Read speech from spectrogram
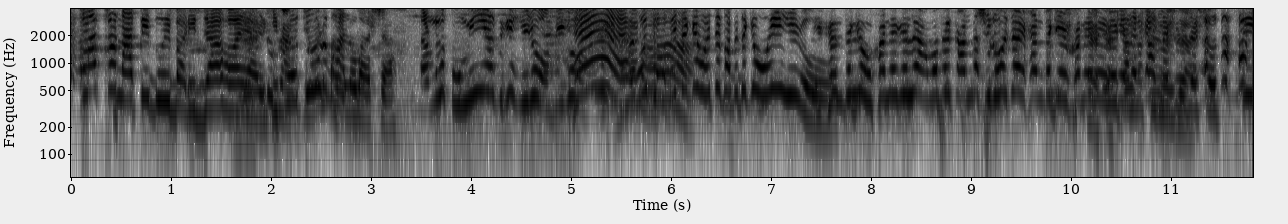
একমাত্র নাতি দুই বাড়ির যা হয় আর কি। প্রচুর ভালোবাসা। তার মানে তুমিই আজকে হিরো হ্যাঁ ও যবে থেকে হয়েছে তবে থেকে ওই হিরো এখান থেকে ওখানে গেলে আমাদের কান্না শুরু হয়ে যায় এখান থেকে ওখানে কান্না শুরু হয়ে যায়। সত্যি।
